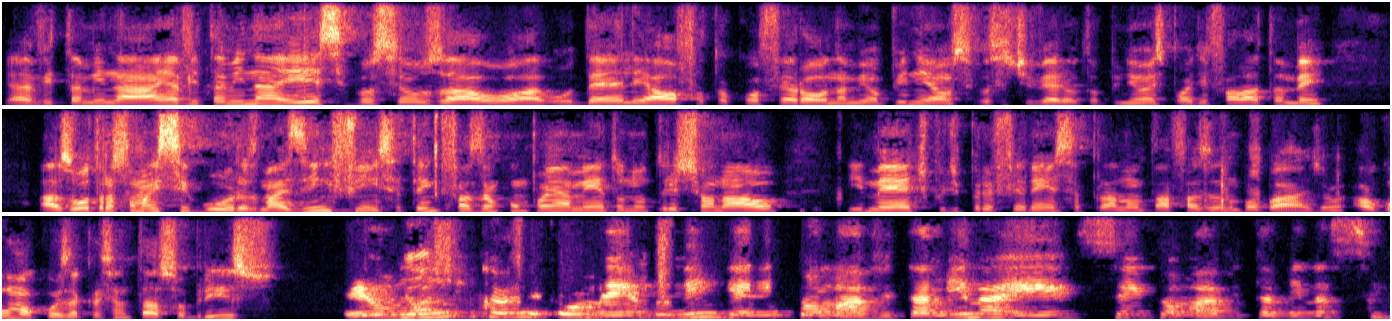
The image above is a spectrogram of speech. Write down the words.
é a vitamina A e a vitamina E, se você usar o, o DL-alfa-tocoferol, na minha opinião. Se vocês tiverem outras opiniões, pode falar também. As outras são mais seguras, mas enfim, você tem que fazer um acompanhamento nutricional e médico de preferência para não estar tá fazendo bobagem. Alguma coisa a acrescentar sobre isso? Eu nunca recomendo ninguém tomar vitamina E sem tomar vitamina C.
